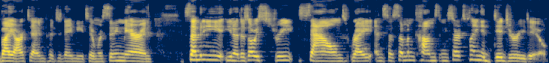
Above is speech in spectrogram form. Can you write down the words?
Vallarta and Punta de Mita. And we're sitting there and somebody, you know, there's always street sound, right? And so someone comes and he starts playing a didgeridoo.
